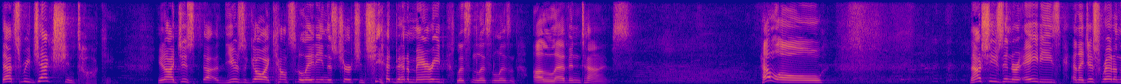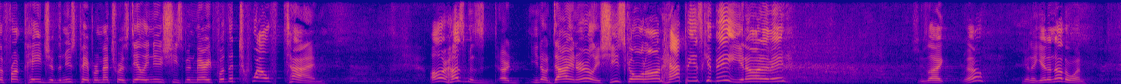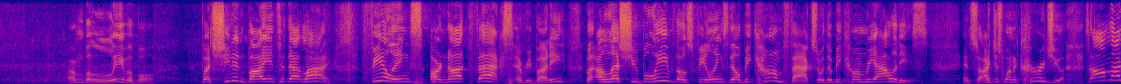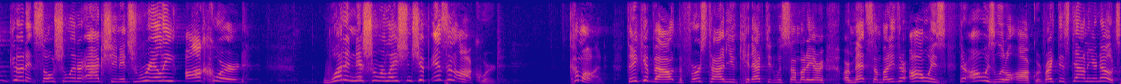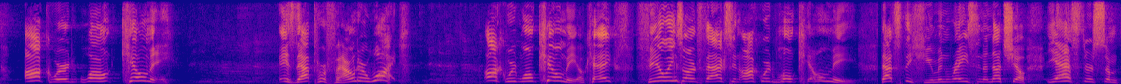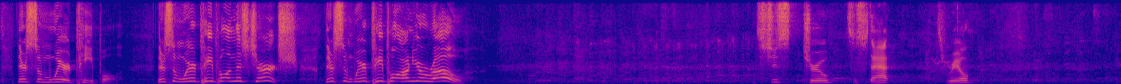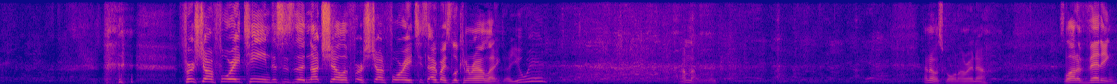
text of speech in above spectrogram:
That's rejection talking. You know, I just, uh, years ago, I counseled a lady in this church and she had been married, listen, listen, listen, 11 times. Hello. Now she's in her 80s, and I just read on the front page of the newspaper, Metro West Daily News, she's been married for the 12th time. All her husbands are, you know, dying early. She's going on happy as could be, you know what I mean? She's like, well, gonna get another one. Unbelievable. But she didn't buy into that lie. Feelings are not facts, everybody. But unless you believe those feelings, they'll become facts or they'll become realities. And so I just want to encourage you. So I'm not good at social interaction, it's really awkward. What initial relationship isn't awkward? Come on. Think about the first time you connected with somebody or, or met somebody. They're always, they're always a little awkward. Write this down in your notes. Awkward won't kill me. Is that profound or what? Awkward won't kill me, okay? Feelings aren't facts, and awkward won't kill me. That's the human race in a nutshell. Yes, there's some, there's some weird people. There's some weird people in this church. There's some weird people on your row. It's just true. It's a stat. It's real. 1 John 4.18, this is the nutshell of 1 John 4.18. Everybody's looking around like, are you weird? I'm not weird. I know what's going on right now. It's a lot of vetting.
